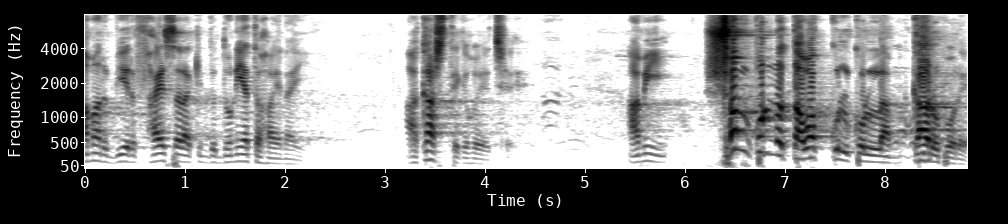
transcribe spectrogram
আমার বিয়ের ফায়সালা কিন্তু দুনিয়াতে হয় নাই, আকাশ থেকে হয়েছে। আমি সম্পূর্ণ তাওয়াক্কুল করলাম কার উপরে?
